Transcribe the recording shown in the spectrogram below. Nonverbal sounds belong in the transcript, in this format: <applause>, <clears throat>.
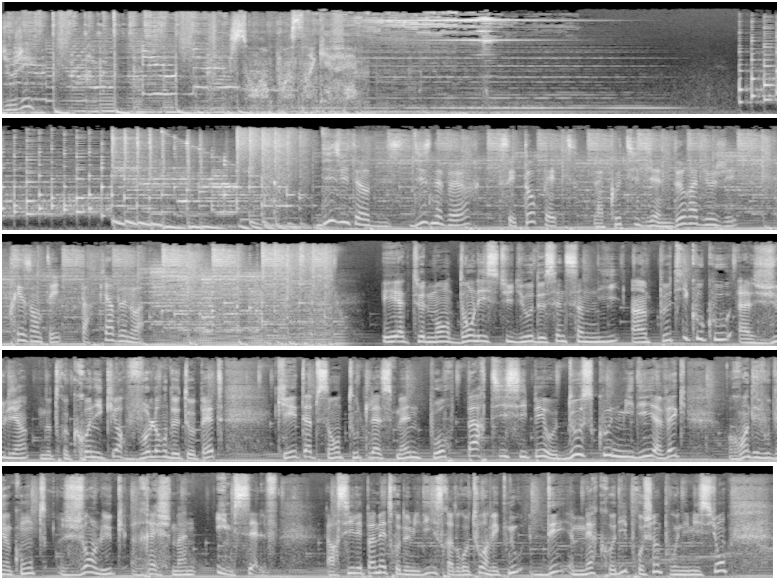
Radio G. 101.5 FM. 18h10, 19h, c'est Topette, la quotidienne de Radio G, présentée par Pierre Benoît. Et actuellement, dans les studios de Seine-Saint-Denis, un petit coucou à Julien, notre chroniqueur volant de Topette, qui est absent toute la semaine pour participer aux 12 coups de midi avec, rendez-vous bien compte, Jean-Luc Reichmann himself. Alors s'il n'est pas maître de midi, il sera de retour avec nous dès mercredi prochain pour une émission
